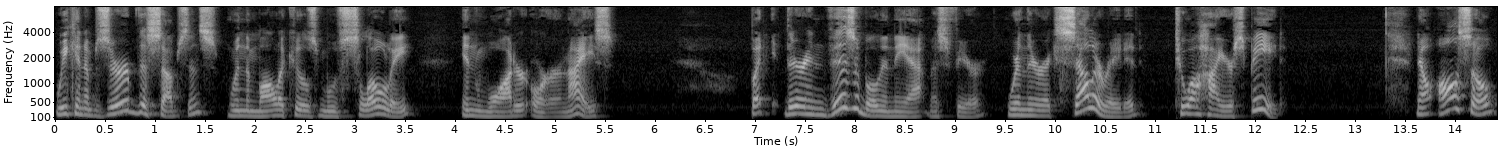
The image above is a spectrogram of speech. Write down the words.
We can observe the substance when the molecules move slowly in water or in ice, but they're invisible in the atmosphere when they're accelerated to a higher speed. Now, also,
